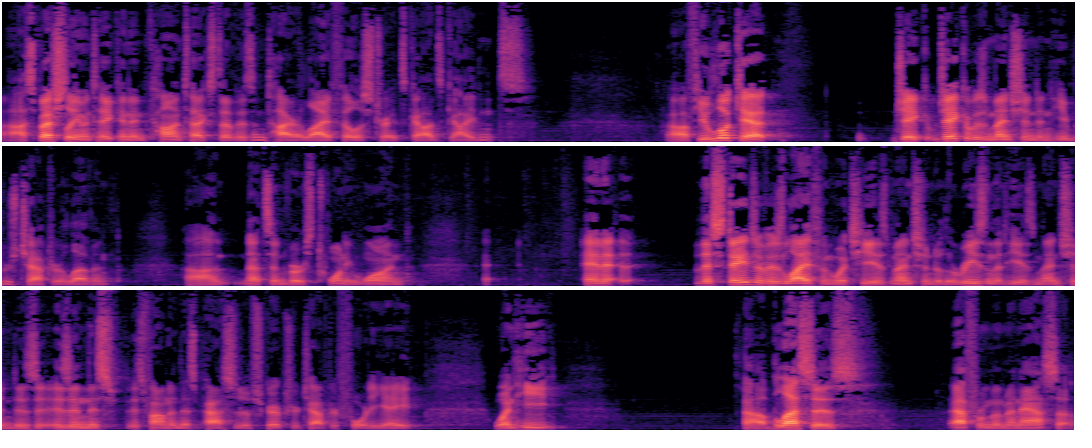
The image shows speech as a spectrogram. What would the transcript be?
uh, especially when taken in context of his entire life, illustrates God's guidance. Uh, if you look at Jacob, Jacob is mentioned in Hebrews chapter 11. Uh, that's in verse 21. And it, the stage of his life in which he is mentioned, or the reason that he is mentioned, is, is, in this, is found in this passage of Scripture, chapter 48, when he uh, blesses Ephraim and Manasseh,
